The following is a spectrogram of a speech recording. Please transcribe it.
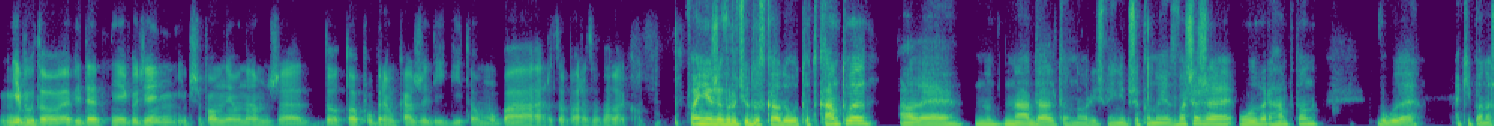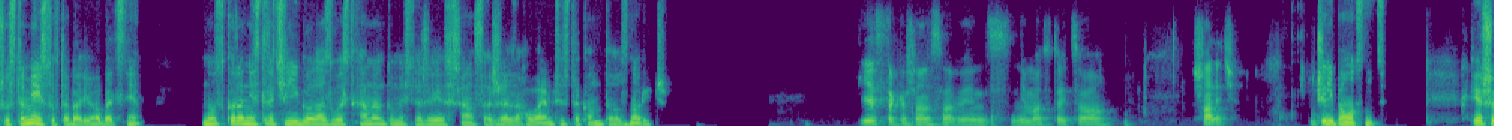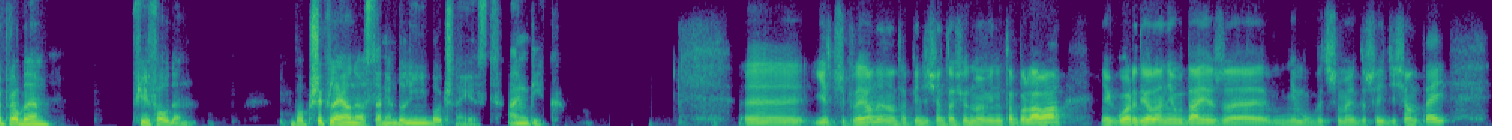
nie był to ewidentnie jego dzień i przypomniał nam, że do topu bramkarzy ligi to mu bardzo, bardzo daleko. Fajnie, że wrócił do składu Todd Cantwell, ale no, nadal to Norwich mnie nie przekonuje. Zwłaszcza, że Wolverhampton w ogóle ekipa na szóstym miejscu w tabeli obecnie no skoro nie stracili gola z West Hamem, to myślę, że jest szansa, że zachowają czyste konto z Norwich. Jest taka szansa, więc nie ma tutaj co szaleć. Czyli pomocnicy. Pierwszy problem Phil Foden, bo przyklejony ostatnio do linii bocznej jest Anglik. E, jest przyklejony, no ta 57 minuta bolała. Jak Guardiola nie udaje, że nie mógł wytrzymać do 60.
